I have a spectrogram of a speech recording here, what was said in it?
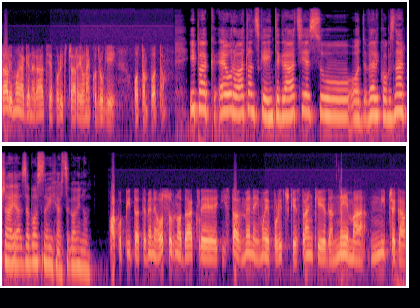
da li moja generacija političara ili neko drugi o tom potom. Ipak, euroatlantske integracije su od velikog značaja za Bosnu i Hercegovinu. Ako pitate mene osobno, dakle, i stav mene i moje političke stranke je da nema ničega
